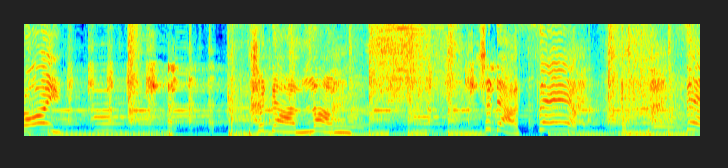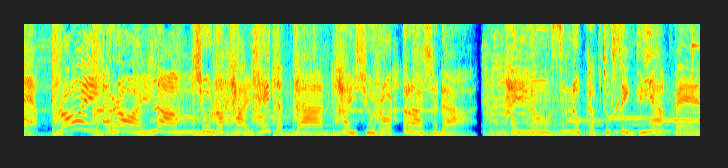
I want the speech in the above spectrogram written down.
ร้อยชดาลำชดาแซ่บแซ่บร้อย อร่อยลำชูรสไทยให้จัดจานไทยชูรสตราชดา ให้ลูกสนุกกับทุกสิ่งที่อยากเป็น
